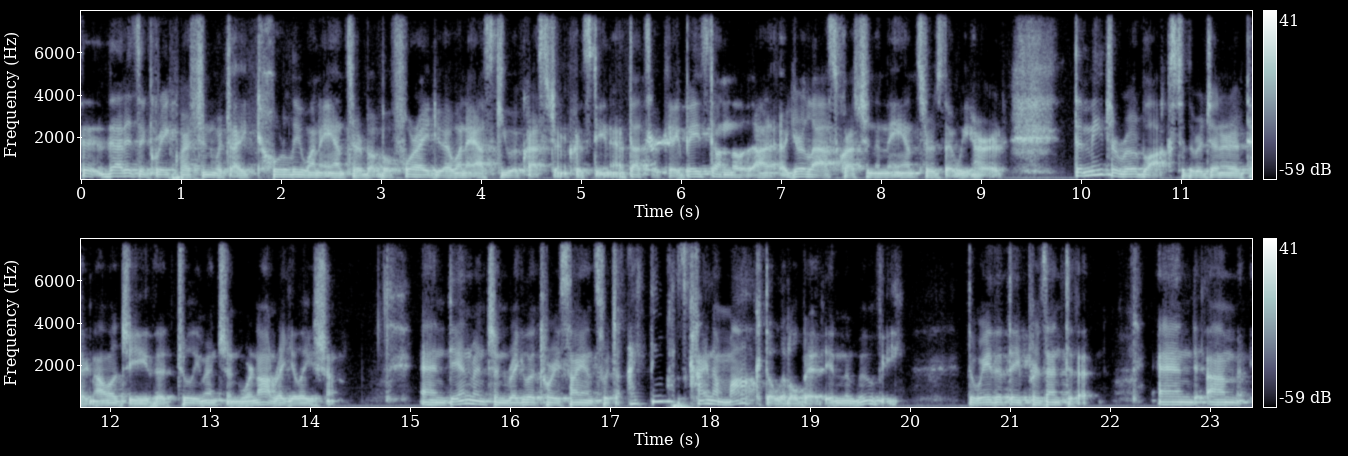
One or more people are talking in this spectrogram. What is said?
That is a great question, which I totally want to answer. But before I do, I want to ask you a question, Christina, if that's okay, based on the, uh, your last question and the answers that we heard. The major roadblocks to the regenerative technology that Julie mentioned were not regulation. And Dan mentioned regulatory science, which I think was kind of mocked a little bit in the movie, the way that they presented it. And um,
